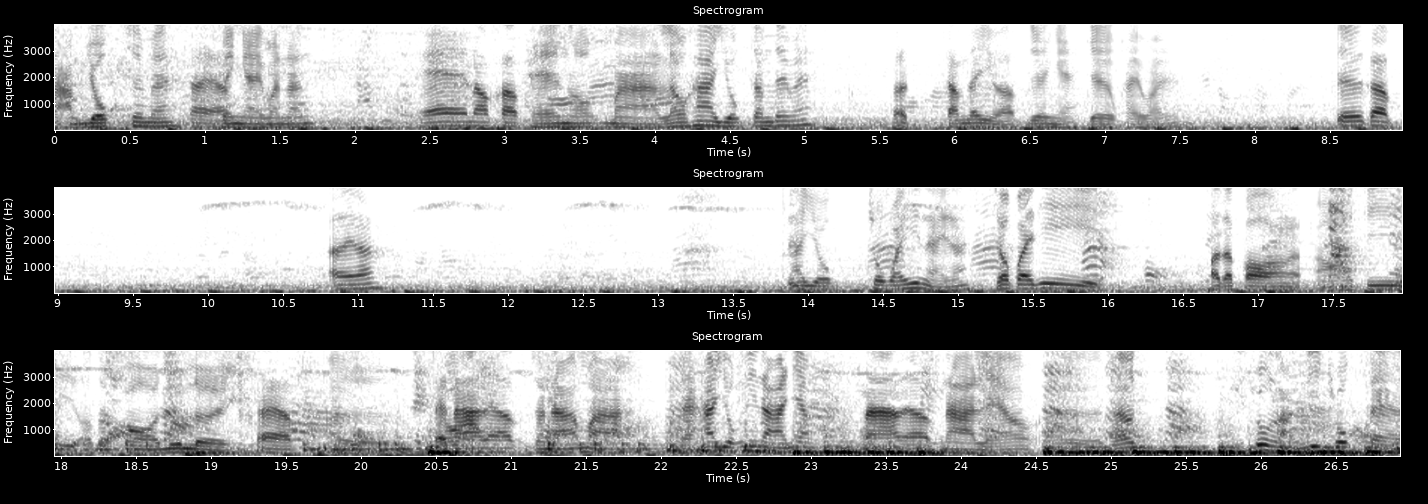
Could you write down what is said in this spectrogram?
สามยกใช่ไหมใช่ครับ เป็นไงวันนั้น แพ้นอกครับแพ้น็อกมาแล้วห้ายกจำได้ไหมก็จำได้อยู่ครับ เจอไงเจอใครไว้ เจอกับ อะไรนะห้ายกชกไว้ที่ไหนนะจกไปที่อตกองครับอ๋อ ที่อตกนู่นเลยใช่ครับ เออชนะแล้วครับ ชนะมา แต่ห้ายกนี่นานยัง นานแล้วครับนานแล้ว เออ แล้วช่วงหลังนี่ชกแต่ส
